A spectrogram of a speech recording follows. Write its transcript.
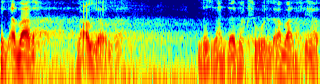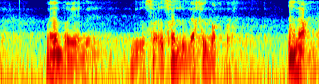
للأمانة لعل اللجنة عندها يكتبوا الأمانة في هذا. ما ينبغي أن يصلوا داخل المقبرة. نعم.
